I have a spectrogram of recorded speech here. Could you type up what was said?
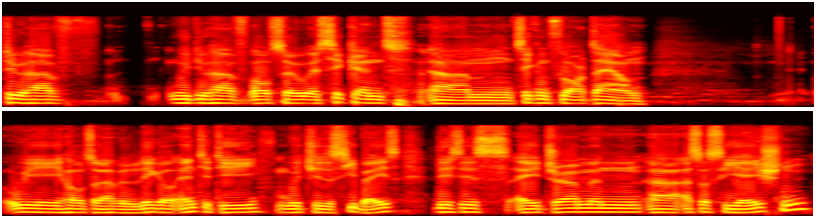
do have we do have also a second um, second floor down. We also have a legal entity which is a c-base. This is a German uh, association.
